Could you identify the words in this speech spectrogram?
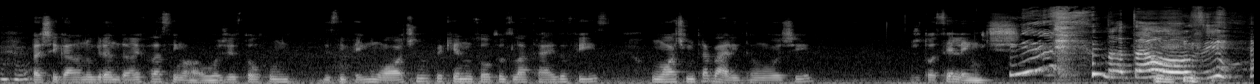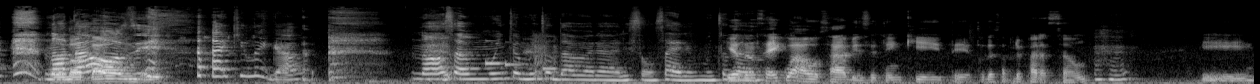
Uhum. Pra chegar lá no grandão e falar assim, ó, hoje eu estou com um desempenho ótimo, porque nos outros lá atrás eu fiz um ótimo trabalho. Então hoje eu estou excelente. Nota 11. nota, nota 11. Ai, que legal. Nossa, muito, muito da hora, Alisson. Sério, muito E a da hora. dança é igual, sabe? Você tem que ter toda essa preparação Uhum. e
